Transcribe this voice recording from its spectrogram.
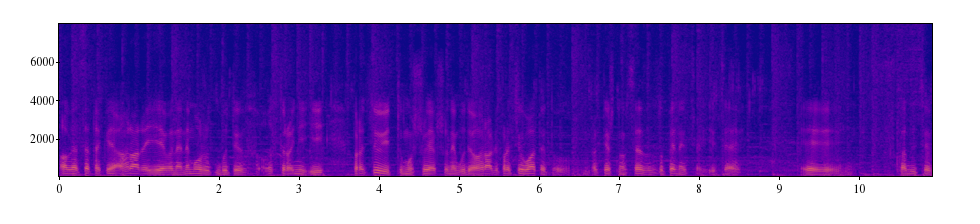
але це таки аграри є, вони не можуть бути осторонні і працюють, тому що якщо не буде аграрій працювати, то практично все зупиниться і це е, складуться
